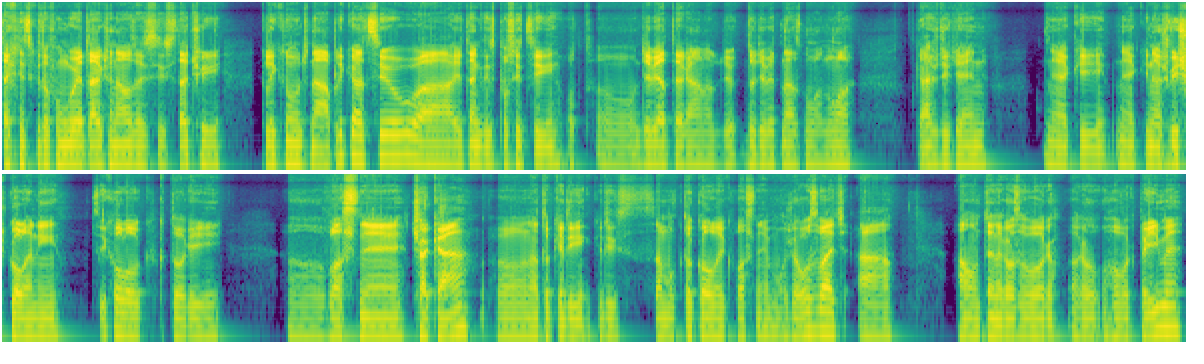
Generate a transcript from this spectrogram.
technicky to funguje tak, že naozaj si stačí kliknúť na aplikáciu a je tam k dispozícii od 9 rána do 19.00 každý deň nejaký, nejaký náš vyškolený psychológ, ktorý vlastne čaká na to, kedy, kedy sa mu ktokoľvek vlastne môže ozvať a, a on ten rozhovor, rozhovor príjme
